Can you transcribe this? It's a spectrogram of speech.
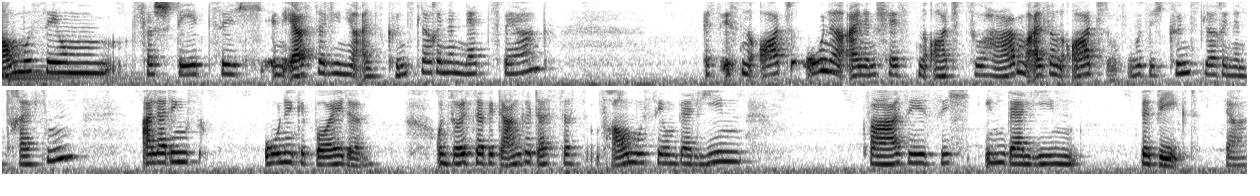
Frauenmuseum versteht sich in erster Linie als Künstlerinnen-Netzwerk. Es ist ein Ort, ohne einen festen Ort zu haben, also ein Ort, wo sich Künstlerinnen treffen, allerdings ohne Gebäude. Und so ist der Gedanke, dass das Frauenmuseum Berlin quasi sich in Berlin bewegt. Ja,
